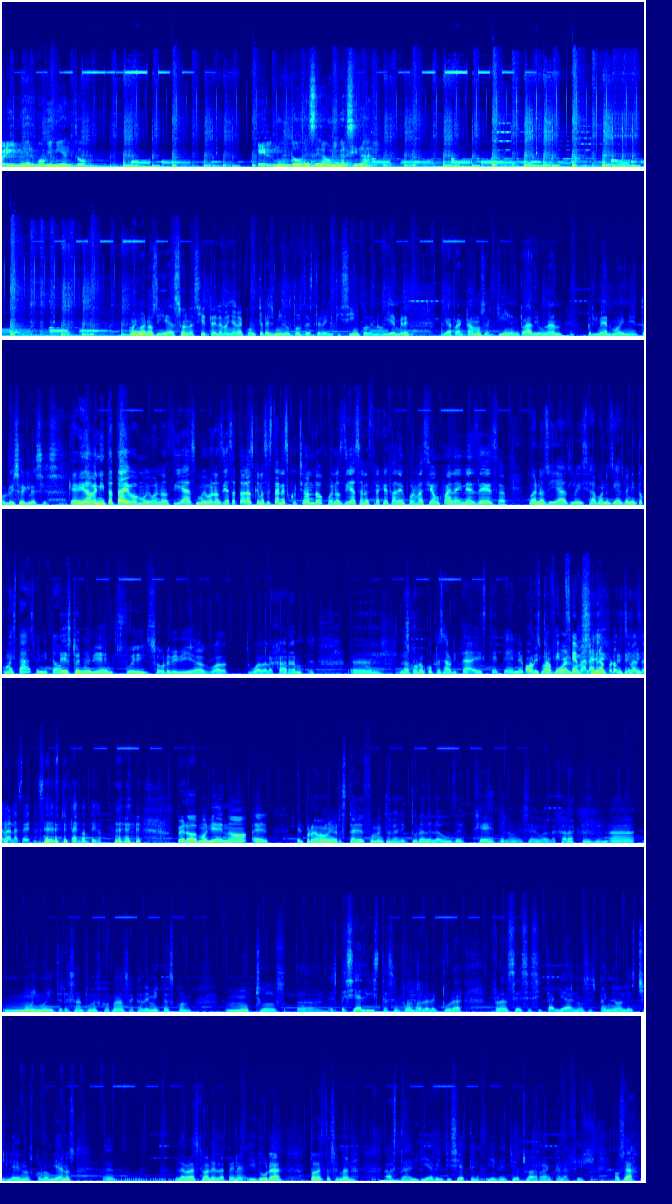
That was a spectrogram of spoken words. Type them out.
Primer movimiento. El mundo desde la universidad. Muy buenos días, son las 7 de la mañana con 3 minutos de este 25 de noviembre y arrancamos aquí en Radio UNAM Primer Movimiento. Luisa Iglesias. Querido Benito Taibo, muy buenos días. Muy buenos días a todos los que nos están escuchando. Buenos días a nuestra jefa de información, Juana Inés de ESA. Buenos días, Luisa. Buenos días, Benito. ¿Cómo estás, Benito? Estoy muy bien. Fui, sobreviví a Guadalajara. Eh, no te preocupes, ahorita este, en el próximo fin de semana, la próxima semana se, se desquitan contigo. Pero muy bien, ¿no? Eh, el programa universitario de fomento a la lectura de la UDG, de la Universidad de Guadalajara, ah, muy, muy interesante, unas jornadas académicas con muchos ah, especialistas en fomento a la lectura, franceses, italianos, españoles, chilenos, colombianos. Eh, la verdad es que vale la pena y dura toda esta semana hasta el día 27 y el 28 arranca la FIL. O sea,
